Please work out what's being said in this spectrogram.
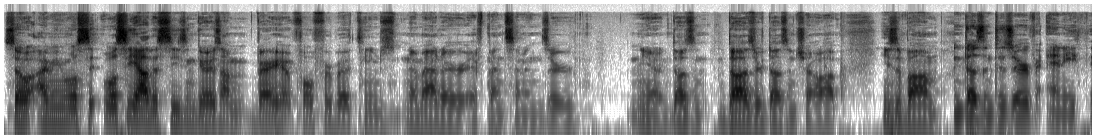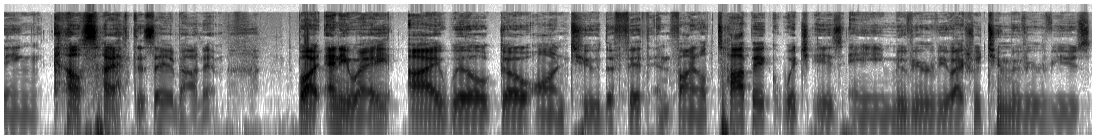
So I mean, we'll see, we'll see how this season goes. I'm very hopeful for both teams, no matter if Ben Simmons or you know doesn't does or doesn't show up. He's a bum and doesn't deserve anything else I have to say about him. But anyway, I will go on to the fifth and final topic, which is a movie review. Actually, two movie reviews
